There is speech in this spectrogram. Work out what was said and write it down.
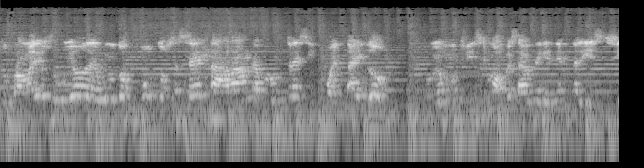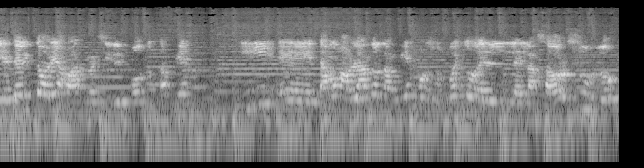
Su promedio subió de un 2.60 a Aranda por un 3.52. Subió muchísimo, a pesar de que tiene 17 victorias, va a recibir votos también. Y eh, estamos hablando también, por supuesto, del, del lanzador zurdo,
